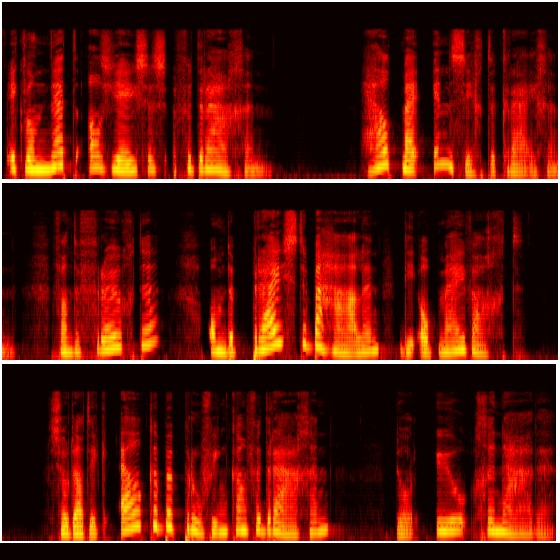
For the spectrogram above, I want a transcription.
ik wil net als Jezus verdragen. Help mij inzicht te krijgen van de vreugde om de prijs te behalen die op mij wacht, zodat ik elke beproeving kan verdragen door uw genade.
